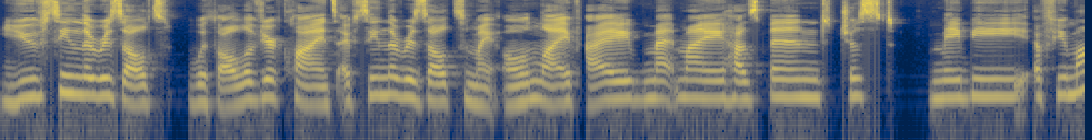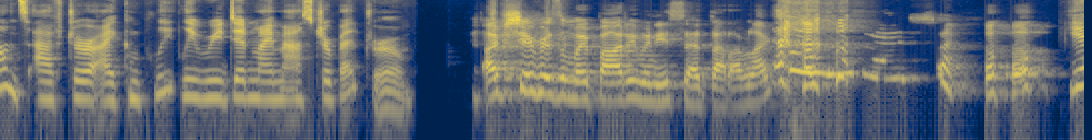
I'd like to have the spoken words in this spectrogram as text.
you've seen the results with all of your clients. I've seen the results in my own life. I met my husband just maybe a few months after I completely redid my master bedroom. I've shivers in my body when you said that. I'm like, oh yeah.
